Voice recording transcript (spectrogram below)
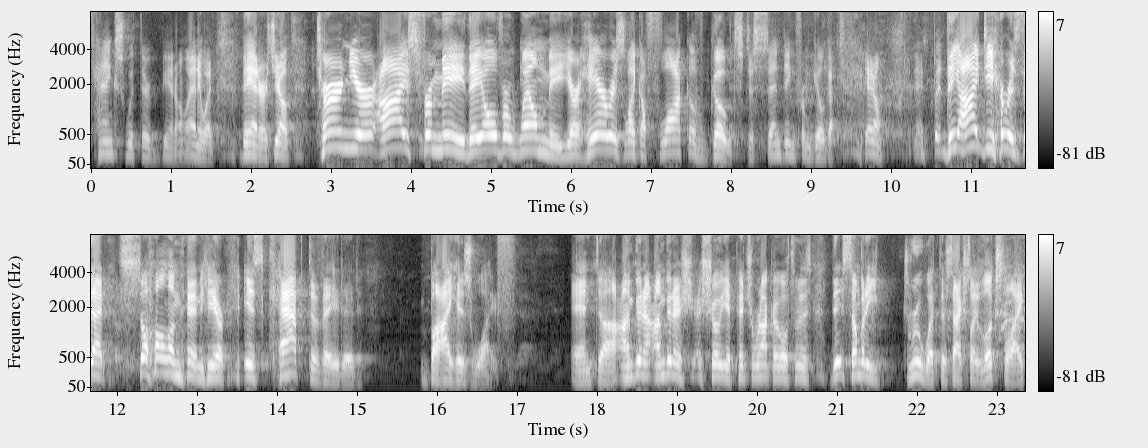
tanks with their, you know, anyway, banners. You know, turn your eyes from me, they overwhelm me. Your hair is like a flock of goats descending from Gilgal. You know, but the idea is that Solomon here is captivated by his wife. And uh, I'm gonna I'm gonna sh- show you a picture. We're not gonna go through this. this. Somebody drew what this actually looks like.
